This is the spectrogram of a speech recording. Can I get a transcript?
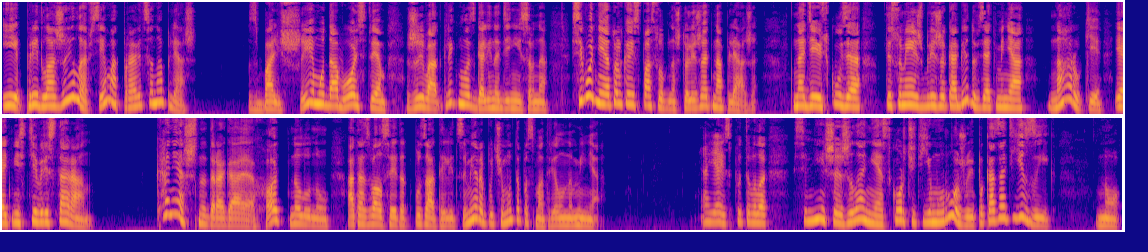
и предложила всем отправиться на пляж. «С большим удовольствием!» — живо откликнулась Галина Денисовна. «Сегодня я только и способна, что лежать на пляже. Надеюсь, Кузя, ты сумеешь ближе к обеду взять меня на руки и отнести в ресторан?» «Конечно, дорогая, хоть на луну», — отозвался этот пузатый лицемер и почему-то посмотрел на меня. А я испытывала сильнейшее желание скорчить ему рожу и показать язык. Но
